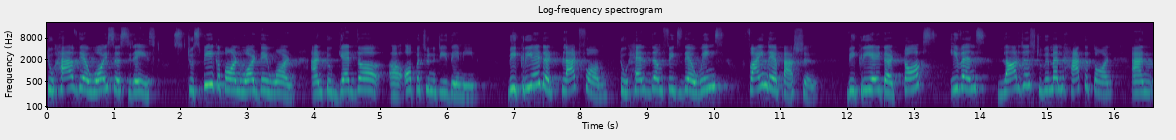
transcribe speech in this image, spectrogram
to have their voices raised, to speak upon what they want, and to get the uh, opportunity they need. We created a platform to help them fix their wings, find their passion. We created talks, events, largest women hackathon, and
